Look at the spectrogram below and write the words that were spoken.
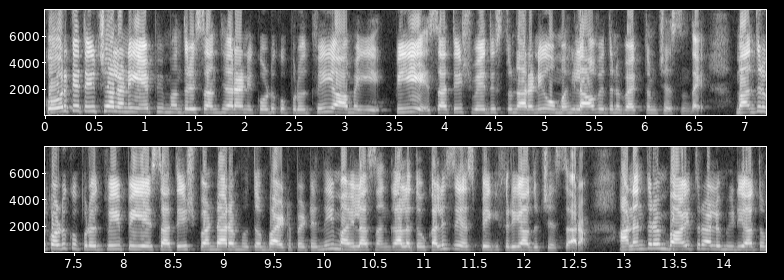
కోరిక తీర్చాలని ఏపీ మంత్రి సంధ్యారాణి కొడుకు పృథ్వీ ఆమె పిఏ సతీష్ వేధిస్తున్నారని ఓ మహిళ ఆవేదన వ్యక్తం చేసింది. మంత్రి కొడుకు పృథ్వీ పిఏ సతీష్ బండారం మొత్తం బయటపెట్టింది. మహిళా సంఘాలతో కలిసి ఎస్పీకి ఫిర్యాదు చేశారు. అనంతరం బాధితురాలు మీడియాతో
